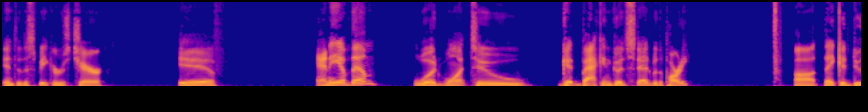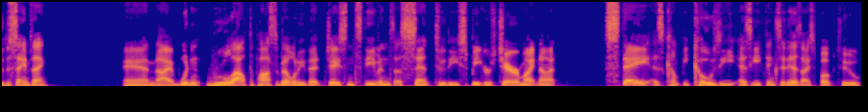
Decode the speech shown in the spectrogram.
into the Speaker's chair, if any of them would want to get back in good stead with the party, uh, they could do the same thing. And I wouldn't rule out the possibility that Jason Stephens' ascent to the speaker's chair might not stay as comfy cozy as he thinks it is. I spoke to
